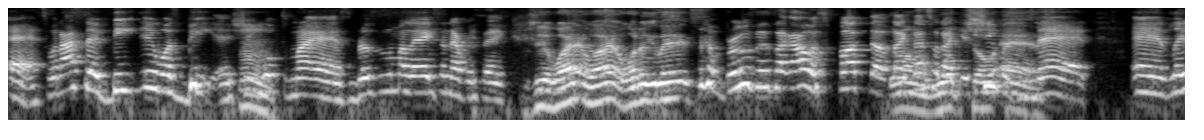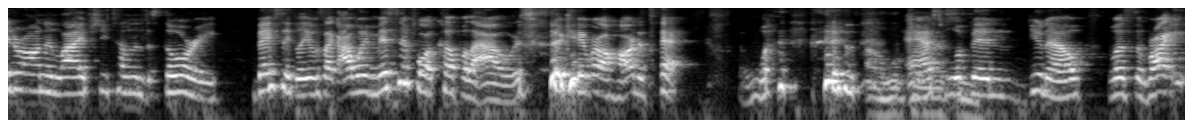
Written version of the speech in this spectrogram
ass. When I say beat, it was beating. She Mm. whooped my ass, bruises on my legs and everything. She said, what? What? What are your legs? bruises. Like I was fucked up. Your Like that's what I get. She was ass. mad. And later on in life, she telling the story basically, it was like I went missing for a couple of hours. gave her a heart attack. What I whooped your ass ass. whooping, you know, was the right.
